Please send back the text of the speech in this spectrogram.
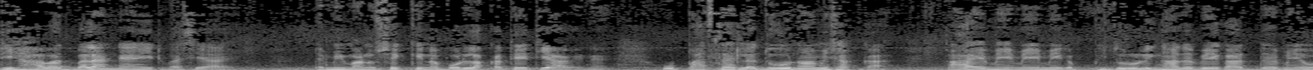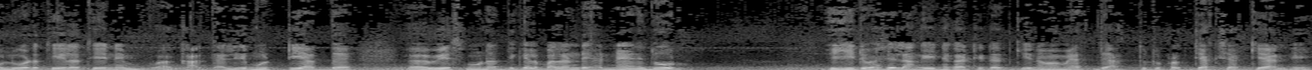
දිහාවත් බලන්නේ නැහැ ඊට පස්සේ ආයේ. දැන් මේ මිනිස්සෙක් ඉන්න පොල්ලක් අතේ තියාගෙන ඌ පස්සෙල්ල දුවනවා මිසක්කා ආයේ මේ මේ මේක පිටුරුලින් හදපේකක්ද මේ ඔලුවට තියලා තියෙන දලි මුට්ටියක්ද වෙස්මුණක්ද කියලා බලන්න යන්නේ නැහැ නේ දුවන. ඊට පස්සේ ළඟ ඉන්න කට්ටියටත් කියනවා මම අත්තුට ප්‍රත්‍යක්ෂයක් කියන්නේ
